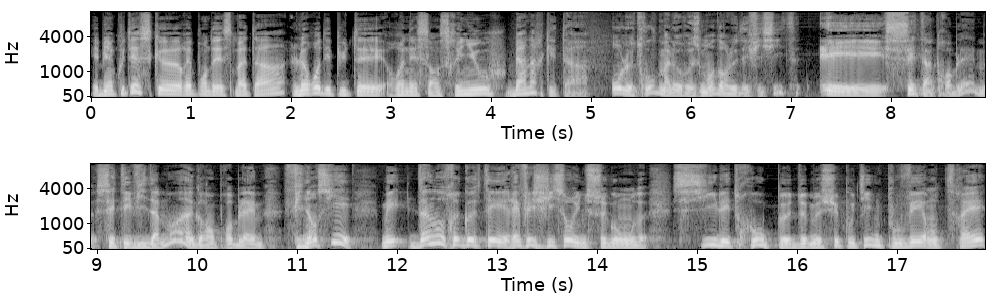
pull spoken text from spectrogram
Eh bien, écoutez ce que répondait ce matin l'eurodéputé Renaissance Renew, Bernard Guetta. On le trouve malheureusement dans le déficit. Et c'est un problème. C'est évidemment un grand problème financier. Mais d'un autre côté, réfléchissons une seconde. Si les troupes de M. Poutine pouvaient entrer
